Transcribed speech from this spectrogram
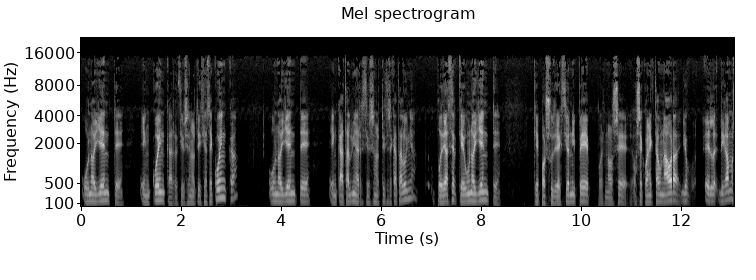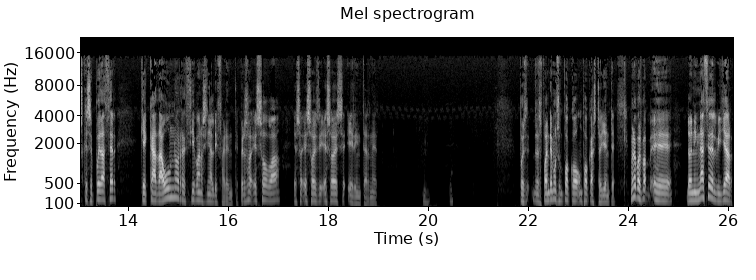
un oyente en Cuenca recibiese noticias de Cuenca, un oyente en Cataluña recibiese noticias de Cataluña, podría hacer que un oyente que por su dirección IP, pues no lo sé, o se conecta a una hora, yo, digamos que se puede hacer que cada uno reciba una señal diferente, pero eso, eso va, eso, eso es, eso es el Internet. Pues respondemos un poco, un poco a este oyente. Bueno, pues eh, don Ignacio del Villar,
